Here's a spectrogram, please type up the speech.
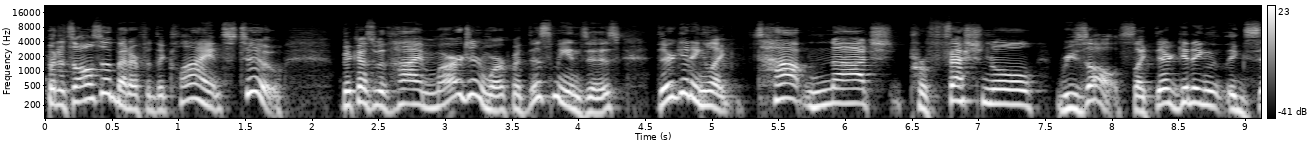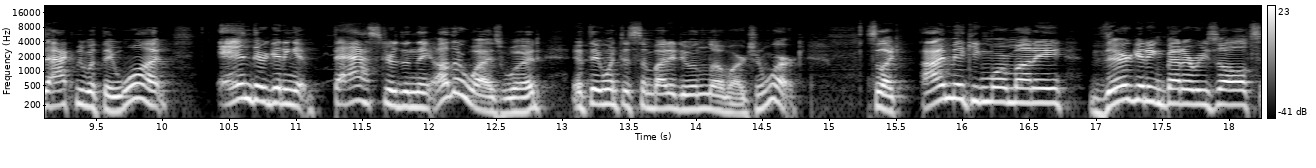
But it's also better for the clients too, because with high margin work, what this means is they're getting like top notch professional results. Like they're getting exactly what they want and they're getting it faster than they otherwise would if they went to somebody doing low margin work. So, like, I'm making more money, they're getting better results,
